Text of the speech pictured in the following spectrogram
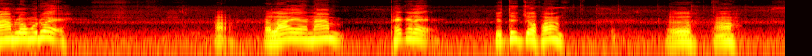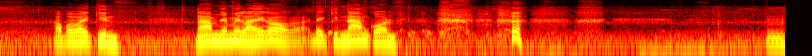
น้ำลงมาด้วยเอาอะไรเอาน้ำแพ็คนั่นแหละอย่าตึกจอพัง เออเอาเอาไปไว้กิน น้ำยังไม่ไหลก็ได้กินน้ำก่อนอืม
